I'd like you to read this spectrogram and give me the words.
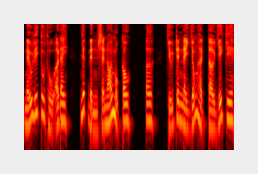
nếu Lý Tu Thụ ở đây, nhất định sẽ nói một câu, ơ, chữ trên này giống hệt tờ giấy kia.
